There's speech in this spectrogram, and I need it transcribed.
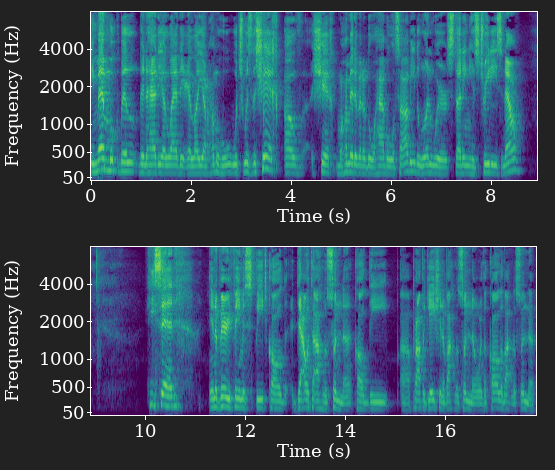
Imam Muqbil bin Hadi al-Wadi Allah yarhamuhu, which was the sheikh of Sheikh Muhammad ibn Abdul Wahhab al-Wasabi, the one we're studying his treatise now, he said in a very famous speech called Da'wat Ahl Sunnah, called the uh, propagation of Ahl Sunnah or the call of Ahl Sunnah.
